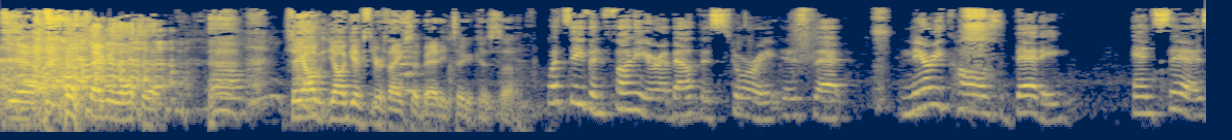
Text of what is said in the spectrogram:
yeah, maybe that's it. So y'all, y'all give your thanks to Betty too, because uh, What's even funnier about this story is that Mary calls Betty and says,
